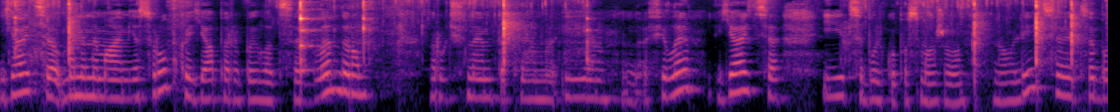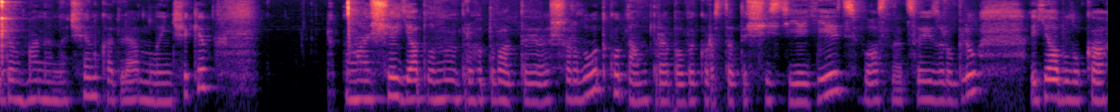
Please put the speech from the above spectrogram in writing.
яйця. В мене немає м'ясорубки, я перебила це блендером ручним таким. І філе, яйця і цибульку посмажила на олійці. І це буде в мене начинка для млинчиків. Ще я планую приготувати шарлотку. Там треба використати 6 яєць. Власне, це і зроблю. Яблука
